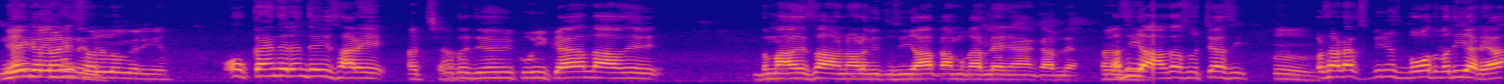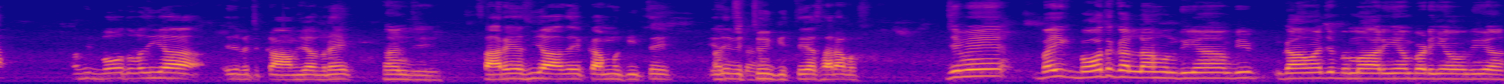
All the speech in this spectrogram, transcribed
ਇਹ ਗੱਲਾਂ ਨਹੀਂ, ਸੁਣਨ ਨੂੰ ਮਿਲੀਆਂ। ਉਹ ਕਹਿੰਦੇ ਰਹਿੰਦੇ ਸੀ ਸਾਰੇ। ਅੱਛਾ। ਉਹ ਤਾਂ ਜਿਵੇਂ ਵੀ ਕੋਈ ਕਹਿ ਦਿੰਦਾ ਆਪਦੇ ਦਿਮਾਗ ਦੇ ਹਿਸਾਬ ਨਾਲ ਵੀ ਤੁਸੀਂ ਆਹ ਕੰਮ ਕਰ ਲਿਆ ਜਾਂ ਕਰ ਲਿਆ। ਅਸੀਂ ਆਪ ਦਾ ਸੋਚਿਆ ਸੀ। ਪਰ ਸਾਡਾ ਐਕਸਪੀਰੀਅੰਸ ਬਹੁਤ ਵਧੀਆ ਰਿਹਾ। ਅਸੀਂ ਬਹੁਤ ਵਧੀਆ ਇਹਦੇ ਵਿੱਚ ਕਾਮਯਾਬ ਰਹੇ। ਹਾਂਜੀ। ਸਾਰੇ ਅਸੀਂ ਆਪਦੇ ਕੰਮ ਕੀਤੇ ਇਹਦੇ। ਵਿੱਚੋਂ ਹੀ ਕੀਤੇ ਆ ਸਾਰਾ ਕੁਝ ਜਿਵੇਂ ਬਾਈ ਬਹੁਤ ਗੱਲਾਂ ਹੁੰਦੀਆਂ ਵੀ ਗਾਵਾਂ 'ਚ ਬਿਮਾਰੀਆਂ ਬੜੀਆਂ ਆਉਂਦੀਆਂ।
